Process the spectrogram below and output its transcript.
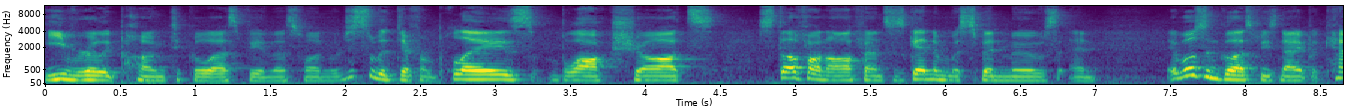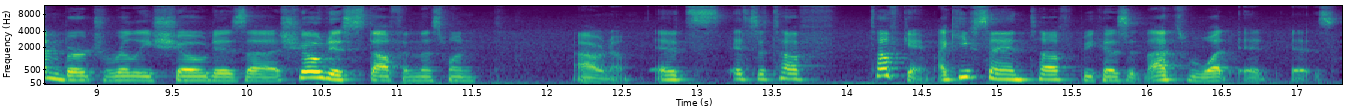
he really punked Gillespie in this one, just with different plays, block shots, stuff on offense, was getting him with spin moves, and it wasn't Gillespie's night, but Khem Birch really showed his uh, showed his stuff in this one. I don't know. It's it's a tough tough game. I keep saying tough because that's what it is.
